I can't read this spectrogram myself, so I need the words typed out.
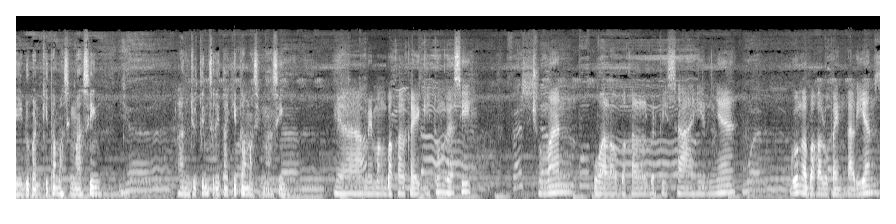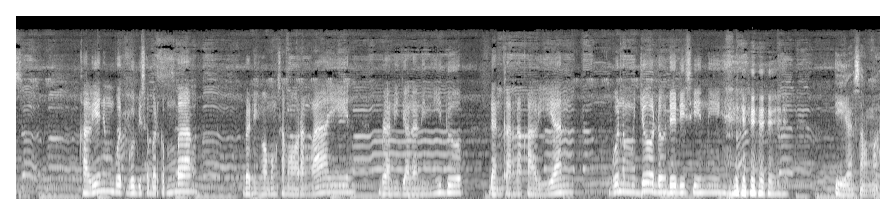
kehidupan kita masing-masing. Lanjutin cerita kita masing-masing. Ya memang bakal kayak gitu nggak sih? Cuman walau bakal berpisah akhirnya, gue gak bakal lupain kalian. Kalian yang buat gue bisa berkembang, berani ngomong sama orang lain, berani jalanin hidup, dan karena kalian, gue nemu jodoh deh di sini. iya sama,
